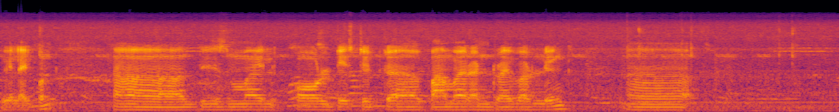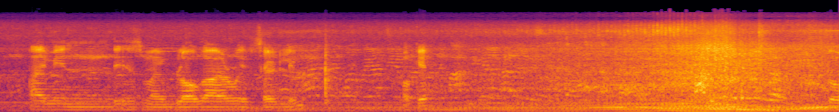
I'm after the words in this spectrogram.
bell icon this is my all tested firmware and driver link I mean this is my blog और वेबसाइट लिंक ओके तो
